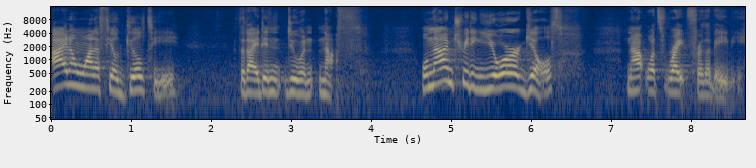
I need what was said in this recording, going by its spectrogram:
I don't want to feel guilty that I didn't do enough. Well, now I'm treating your guilt, not what's right for the baby.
